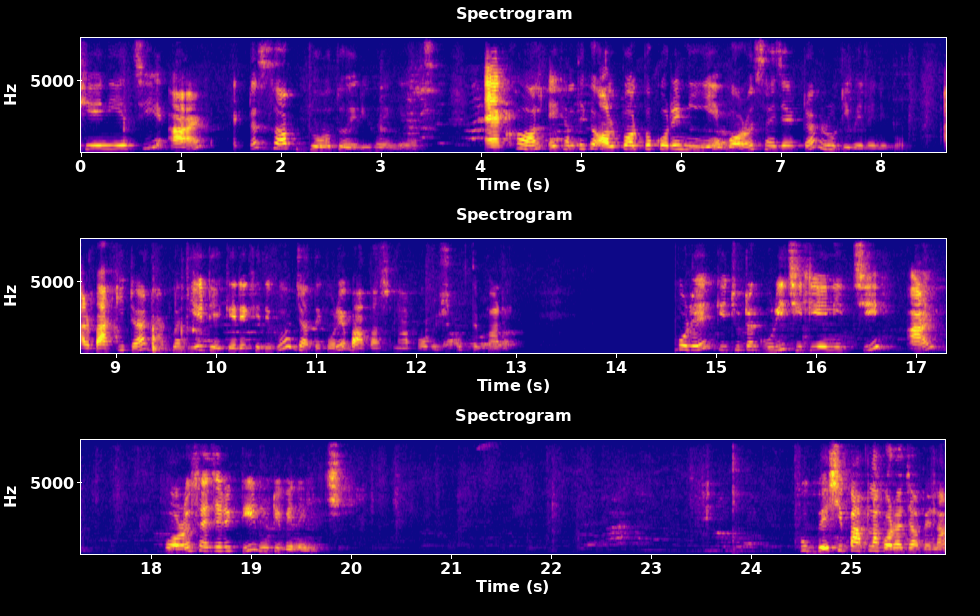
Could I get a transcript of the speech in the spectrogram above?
মিশিয়ে নিয়েছি আর একটা সফট ডো তৈরি হয়ে গেছে। এখন এখান থেকে অল্প অল্প করে নিয়ে বড় সাইজের একটা রুটি বেলে নেব। আর বাকিটা ঢাকনা দিয়ে ঢেকে রেখে দিব যাতে করে বাতাস না প্রবেশ করতে পারে। করে কিছুটা গুড়ি ছিটিয়ে নিচ্ছি আর বড় সাইজের একটি রুটি বেলে নিচ্ছি। খুব বেশি পাতলা করা যাবে না,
